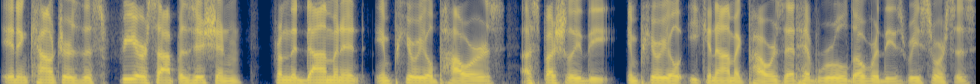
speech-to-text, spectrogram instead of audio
it encounters this fierce opposition from the dominant imperial powers, especially the imperial economic powers that have ruled over these resources.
